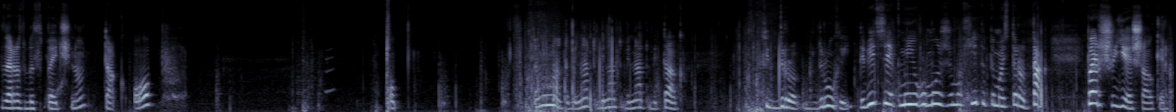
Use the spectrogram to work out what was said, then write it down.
Зараз безпечно. Так, оп. Оп. Та ну на тобі, на тобі, на тобі, на тобі. Так. Хід другий. Дивіться, як ми його можемо хітити майстеро. Так, перший є шалкер.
